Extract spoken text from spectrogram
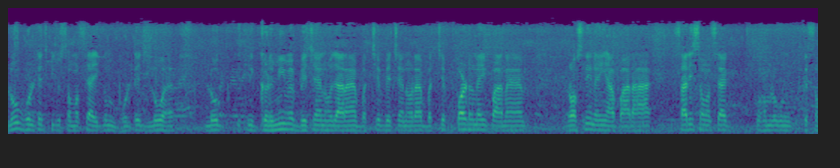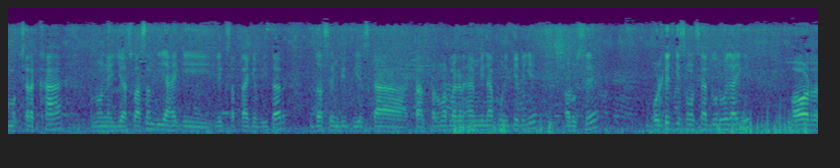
लो वोल्टेज की जो समस्या, एकदम वोल्टेज लो है, लोग इतनी गर्मी में बेचैन हो जा रहे हैं, बच्चे बेचैन हो रहे हैं, बच्चे पढ़ नहीं पा रहे हैं, रोशनी नहीं आ पा रहा है। सारी समस्या को हम लोग उनके समक्ष रखा है। उन्होंने ये आश्वासन दिया है कि एक सप्ताह के भीतर 10 एम का ट्रांसफार्मर लग रहा है मीनापुर के लिए और उससे वोल्टेज की समस्या दूर हो जाएगी और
